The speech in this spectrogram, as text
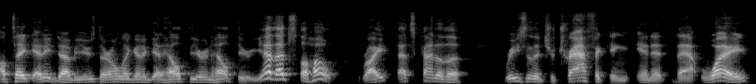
I'll take any W's. They're only going to get healthier and healthier. Yeah, that's the hope, right? That's kind of the reason that you're trafficking in it that way.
